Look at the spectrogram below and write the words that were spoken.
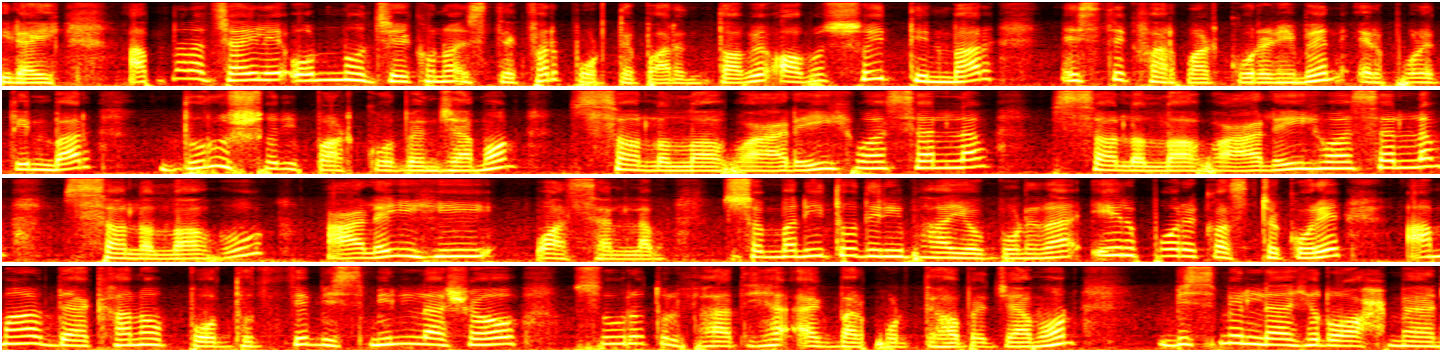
ইলাই আপনারা চাইলে অন্য যে কোনো ইস্তেগফার পড়তে পারেন, তবে অবশ্যই তিনবার ইস্তেগফার পাঠ করে নেবেন। এরপরে তিনবার দুরূদ শরীফ পাঠ করবেন, যেমন সাল্লাল্লাহু আলাইহি ওয়াসাল্লাম, সাল্লাল্লাহু আলাইহি ওয়াসাল্লাম, সাল্লাল্লাহু আলাইহি ওয়াসাল্লাম। সম্মানিত দিনী ভাই ও বোনেরা, এরপরে কষ্ট করে আমার দেখানো পদ্ধতিতে বিসমিল্লা সহ সুরতুল ফাতিহা একবার পড়তে হবে। যেমন বিসমিল্লাহ রহমান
